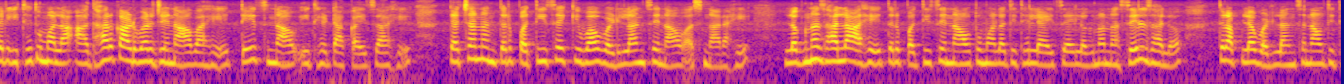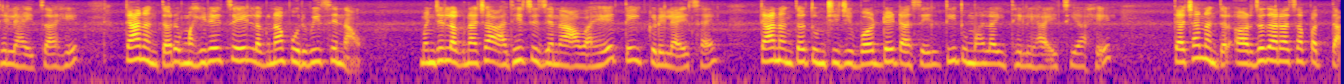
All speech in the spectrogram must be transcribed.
तर इथे तुम्हाला आधार कार्डवर जे नाव आहे तेच नाव इथे टाकायचं आहे. त्याच्यानंतर पतीचे किंवा वडिलांचे नाव असणार आहे. लग्न झालं आहे तर पतीचे नाव तुम्हाला तिथे लिहायचं आहे. लग्न नसेल झालं तर आपल्या वडिलांचं नाव तिथे लिहायचं आहे. त्यानंतर महिलेचे लग्नापूर्वीचे नाव. म्हणजे लग्नाच्या आधीचे जे नाव आहे ते इकडे लिहायचं आहे. त्यानंतर तुमची जी बर्थ डेट असेल ती तुम्हाला इथे लिहायची आहे. त्याच्यानंतर अर्जदाराचा पत्ता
